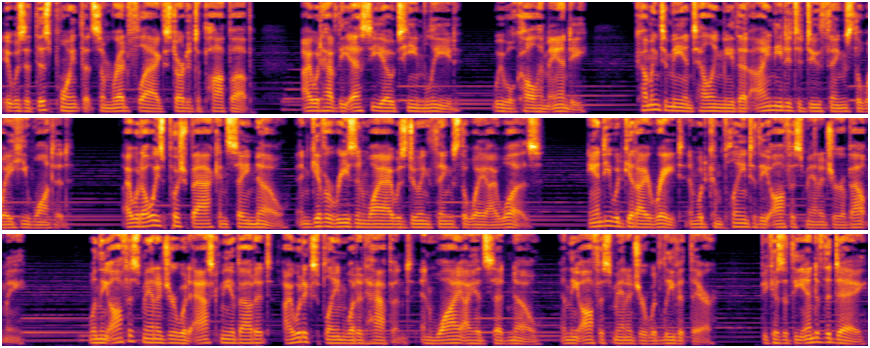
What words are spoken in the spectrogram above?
It was at this point that some red flags started to pop up. I would have the SEO team lead, we will call him Andy, coming to me and telling me that I needed to do things the way he wanted. I would always push back and say no, and give a reason why I was doing things the way I was. Andy would get irate and would complain to the office manager about me. When the office manager would ask me about it, I would explain what had happened and why I had said no, and the office manager would leave it there. Because at the end of the day,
